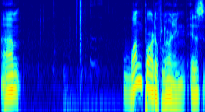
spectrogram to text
Um, one part of learning is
